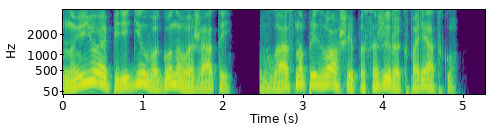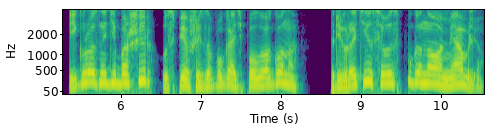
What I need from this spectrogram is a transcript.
но ее опередил вагоновожатый, властно призвавший пассажира к порядку. И грозный дебошир, успевший запугать полвагона, превратился в испуганного мямлю,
